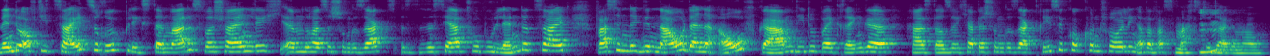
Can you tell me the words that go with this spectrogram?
Wenn du auf die Zeit zurückblickst, dann war das wahrscheinlich, ähm, du hast es schon gesagt, eine sehr turbulente Zeit. Was sind denn genau deine Aufgaben, die du bei Kränke hast? Also ich habe ja schon gesagt Risikocontrolling, aber was machst mhm. du da genau?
